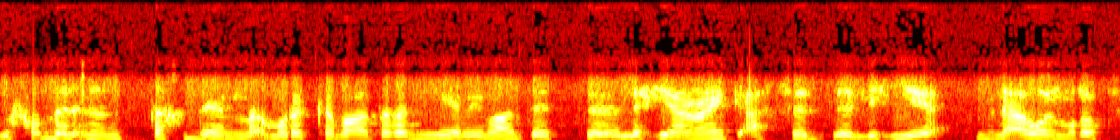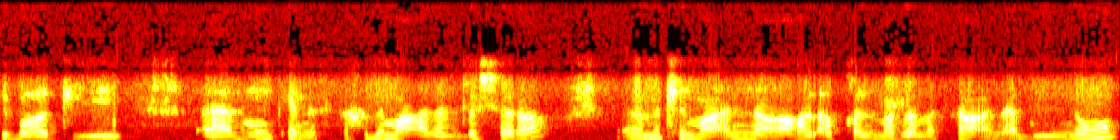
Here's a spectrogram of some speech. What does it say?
يفضل إنه نستخدم مركبات غنية بمادة ال hyaluronic acid اللي هي من أول المرطبات اللي آه، ممكن نستخدمها على البشرة آه، مثل ما قلنا على الأقل مرة مساء قبل النوم.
